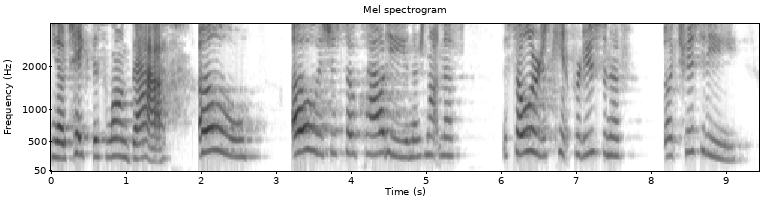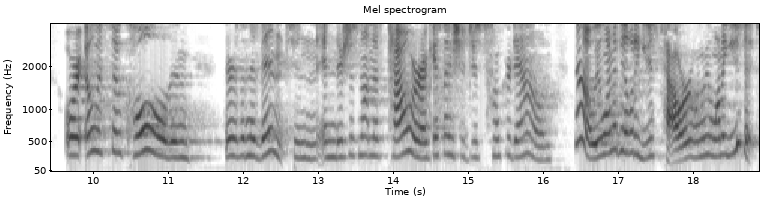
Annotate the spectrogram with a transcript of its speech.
you know, take this long bath. Oh, oh, it's just so cloudy and there's not enough, the solar just can't produce enough electricity. Or, oh, it's so cold and there's an event and, and there's just not enough power. I guess I should just hunker down. No, we want to be able to use power when we want to use it.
